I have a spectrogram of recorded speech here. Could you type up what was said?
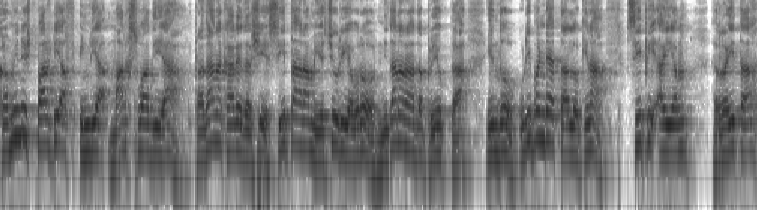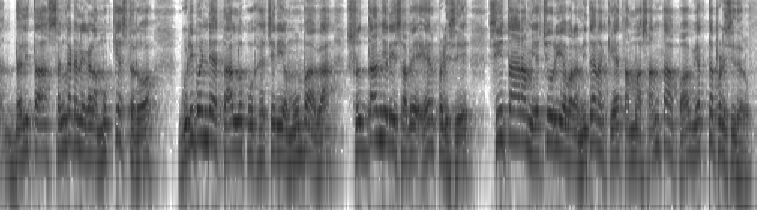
ಕಮ್ಯುನಿಸ್ಟ್ ಪಾರ್ಟಿ ಆಫ್ ಇಂಡಿಯಾ ಮಾರ್ಕ್ಸ್ವಾದಿಯ ಪ್ರಧಾನ ಕಾರ್ಯದರ್ಶಿ ಸೀತಾರಾಮ್ ಯೆಚೂರಿಯವರು ನಿಧನರಾದ ಪ್ರಯುಕ್ತ ಇಂದು ಗುಡಿಬಂಡೆ ತಾಲೂಕಿನ ಸಿ ಪಿ ಐ ಎಂ ರೈತ, ದಲಿತ ಸಂಘಟನೆಗಳ ಮುಖ್ಯಸ್ಥರು ಗುಡಿಬಂಡೆ ತಾಲೂಕು ಕಚೇರಿಯ ಮುಂಭಾಗ ಶ್ರದ್ಧಾಂಜಲಿ ಸಭೆ ಏರ್ಪಡಿಸಿ ಸೀತಾರಾಮ್ ಯೆಚೂರಿಯವರ ನಿಧನಕ್ಕೆ ತಮ್ಮ ಸಂತಾಪ ವ್ಯಕ್ತಪಡಿಸಿದರು.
